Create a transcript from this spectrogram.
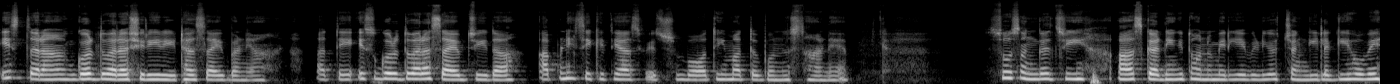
ਇਸ ਤਰ੍ਹਾਂ ਗੁਰਦੁਆਰਾ ਸ਼੍ਰੀ ਰੀਠਾ ਸਾਹਿਬ ਬਣਿਆ ਅਤੇ ਇਸ ਗੁਰਦੁਆਰਾ ਸਾਹਿਬ ਜੀ ਦਾ ਆਪਣੇ ਸਿੱਖ ਇਤਿਹਾਸ ਵਿੱਚ ਬਹੁਤ ਹੀ ਮਹੱਤਵਪੂਰਨ ਸਥਾਨ ਹੈ। ਸੋ ਸੰਗਤ ਜੀ, ਆਸ ਕਰਦੀ ਹਾਂ ਕਿ ਤੁਹਾਨੂੰ ਮੇਰੀ ਇਹ ਵੀਡੀਓ ਚੰਗੀ ਲੱਗੀ ਹੋਵੇ।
